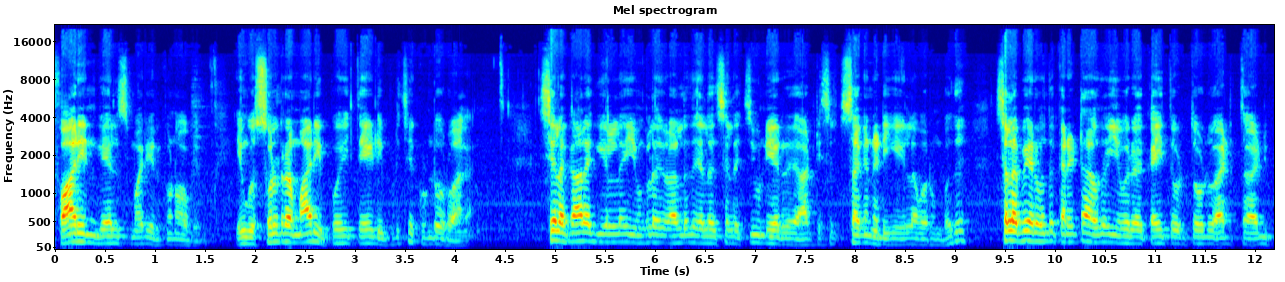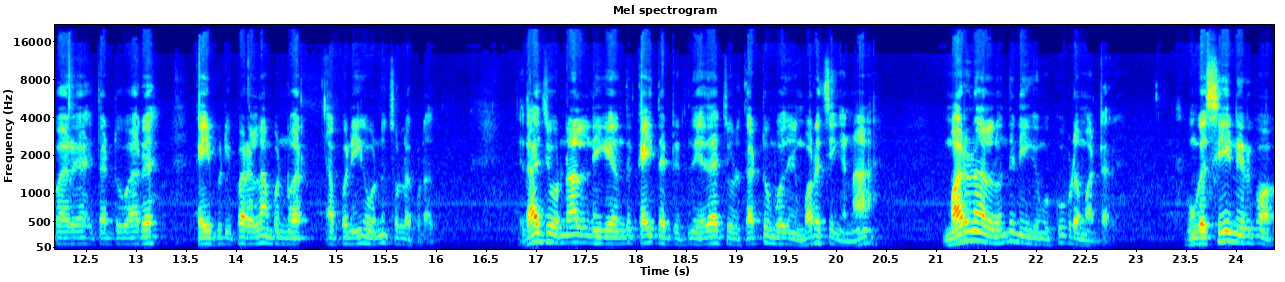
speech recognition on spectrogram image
ஃபாரின் கேர்ள்ஸ் மாதிரி இருக்கணும் அப்படின்னு. இவங்க சொல்கிற மாதிரி போய் தேடி பிடிச்சி கொண்டு வருவாங்க. சில காலேஜ்களில் இவங்கள அல்லது அல்லது சில ஜூனியர் ஆர்டிஸ்ட் சக நடிகைகள்லாம் வரும்போது சில பேர் வந்து கரெக்டாக வந்து இவர் கை தொட்டோடு தொடு அடி அடிப்பார் தட்டுவார் கை பிடிப்பார் எல்லாம் பண்ணுவார். அப்போ நீங்கள் ஒன்றும் சொல்லக்கூடாது. ஏதாச்சும் ஒரு நாள் நீங்கள் வந்து கை தட்டிட்டு ஏதாச்சும் ஒரு தட்டும் போது நீங்கள் முறைச்சிங்கன்னா மறுநாள் வந்து நீங்கள் கூப்பிட மாட்டார். உங்கள் சீன் இருக்கும்.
